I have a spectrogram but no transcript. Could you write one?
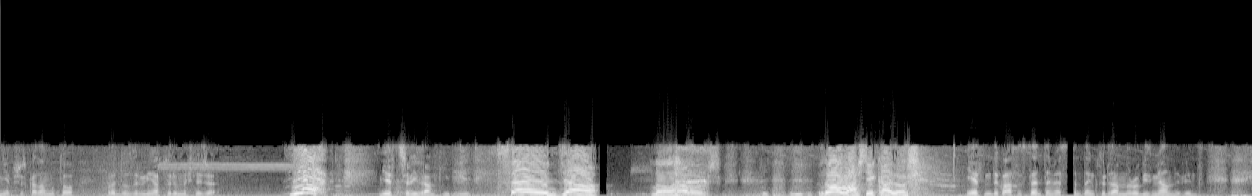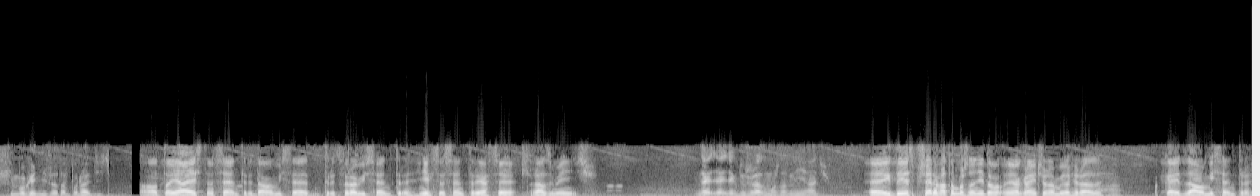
nie przeszkadza mu to akurat do Zerlina, który myśli, że Nie! nie strzeli bramki. Sędzia! No. Kalosz. No właśnie, Kalosz. Ja jestem tylko asystentem, ja jestem ten, który tam robi zmiany, więc nie mogę nic na to poradzić. O, to ja jestem sentry, dało mi sentry. Co robi sentry? Nie chcę sentry, ja chcę jeszcze raz zmienić. Jak, jak, dużo razy można zmieniać? E, gdy jest przerwa, to można niedo- nieograniczoną ilość razy. Okej, dało mi sentry.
